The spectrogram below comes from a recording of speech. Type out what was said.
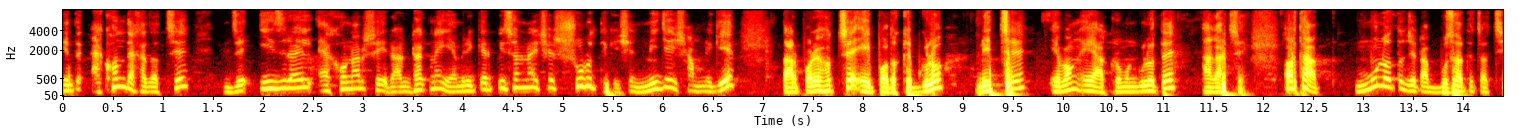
কিন্তু এখন দেখা যাচ্ছে যে ইসরায়েল এখন আর সেই রাগঢাক নাই, আমেরিকার পিছনে নাই, সে শুরু থেকে সে নিজেই সামনে গিয়ে তারপরে হচ্ছে এই পদক্ষেপগুলো নিচ্ছে এবং এই আক্রমণগুলোতে আগাচ্ছে। অর্থাৎ মূলত যেটা বোঝাতে চাচ্ছি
